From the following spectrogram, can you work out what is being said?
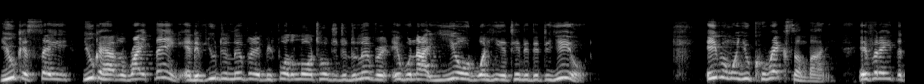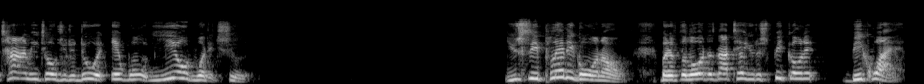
You can say, you can have the right thing. And if you deliver it before the Lord told you to deliver it, it will not yield what he intended it to yield. Even when you correct somebody, if it ain't the time he told you to do it, it won't yield what it should. You see plenty going on. But if the Lord does not tell you to speak on it, be quiet.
